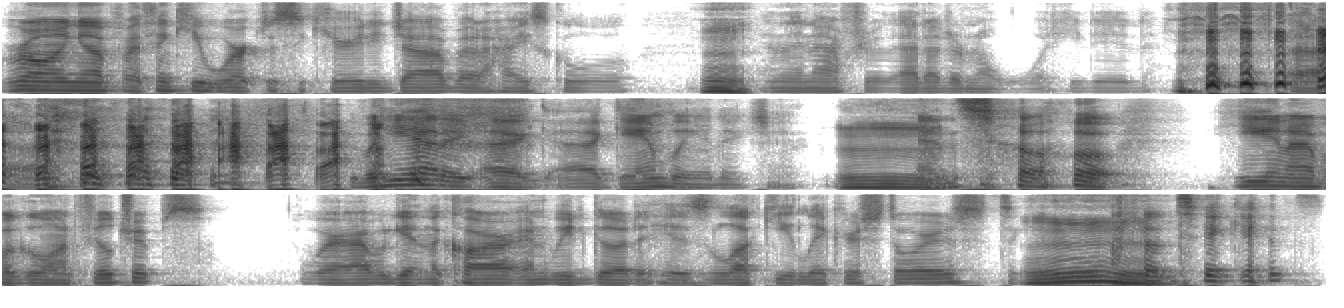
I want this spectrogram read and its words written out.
growing up, I think he worked a security job at a high school, Mm. and then after that, I don't know what he did. uh, but he had a, a, a gambling addiction, Mm. and so he and I would go on field trips. Where I would get in the car and we'd go to his lucky liquor stores to get Mm. tickets,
